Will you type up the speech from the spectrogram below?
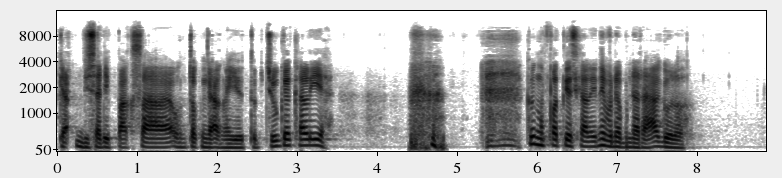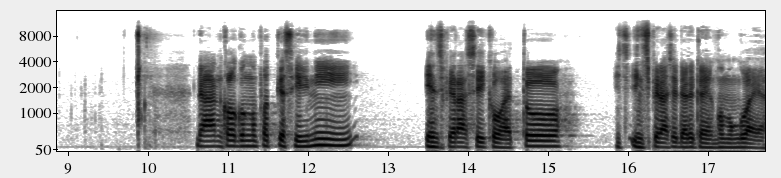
gak bisa dipaksa untuk nggak nge-youtube juga kali ya. Gue nge-podcast kali ini bener-bener ragu loh. Dan kalau gue nge-podcast ini inspirasi gue tuh inspirasi dari gaya ngomong gue ya.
